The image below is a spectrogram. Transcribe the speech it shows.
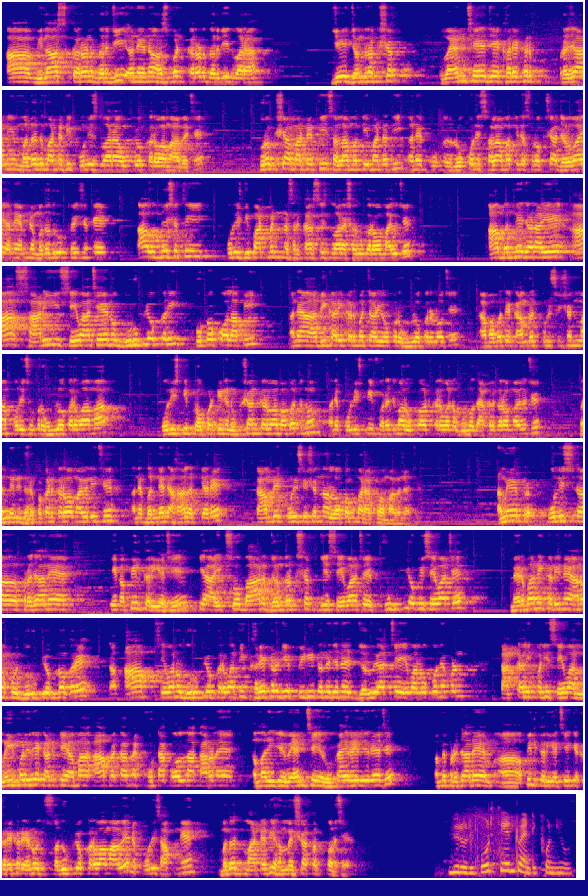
આ વિલાસ કરણ દરજી અને એના હસબન્ડ કરણ દરજી દ્વારા જે જનરક્ષક વેન છે, જે ખરેખર પ્રજાની મદદ માટેથી પોલીસ દ્વારા ઉપયોગ કરવામાં આવે છે, સુરક્ષા માટેથી, સલામતી માટેથી અને લોકોની સલામતી અને સુરક્ષા જળવાય અને એમને મદદરૂપ થઈ શકે, આ ઉદ્દેશ્યથી પોલીસ ડિપાર્ટમેન્ટ અને સરકારશ્રી દ્વારા શરૂ કરવામાં આવ્યું છે. આ બંને જણાએ આ સારી સેવા છે, એનો દુરુપયોગ કરી ખોટો કોલ આપી અને આ અધિકારી કર્મચારીઓ પર હુમલો કરેલો છે. આ બાબતે કામરેજ પોલીસ સ્ટેશનમાં પોલીસ ઉપર હુમલો કરવામાં, પોલીસની પ્રોપર્ટીને નુકસાન કરવા બાબતનો અને પોલીસની ફરજમાં રૂકાવટ કરવાનો ગુનો દાખલ કરવામાં આવ્યો છે. બંનેની ધરપકડ કરવામાં આવેલી છે અને બંનેને હાલ અત્યારે કામરેજ પોલીસ સ્ટેશનના લોકઅપમાં રાખવામાં આવેલા છે. અમે પોલીસ પ્રજાને એક અપીલ કરીએ છીએ કે આ એકસો બાર જનરક્ષક જે સેવા છે, ખૂબ ઉપયોગી સેવા છે. મહેરબાની કરીને આનો કોઈ દુરુપયોગ ન કરે. આ સેવાનો દુરુપયોગ કરવાથી ખરેખર જે પીડિત અને જેને જરૂરિયાત છે એવા લોકોને પણ તાત્કાલિક પછી સેવા નહીં મળી રહે કારણ કે આમાં આ પ્રકારના ખોટા કોલના કારણે અમારી જે વેન છે એ રોકાઈ રહેલી રહે છે. અમે પ્રજાને અપીલ કરીએ છીએ કે ખરેખર એનો સદુપયોગ કરવામાં આવે અને પોલીસ આપને મદદ માટેથી હંમેશા તત્પર છે. Bureau report CN twenty four news.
